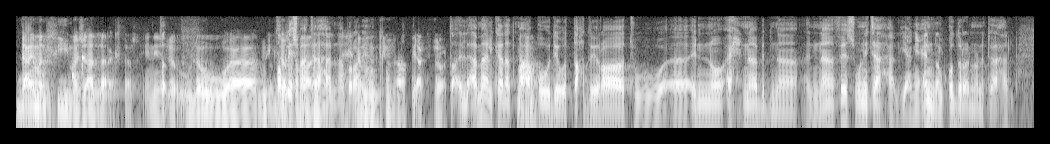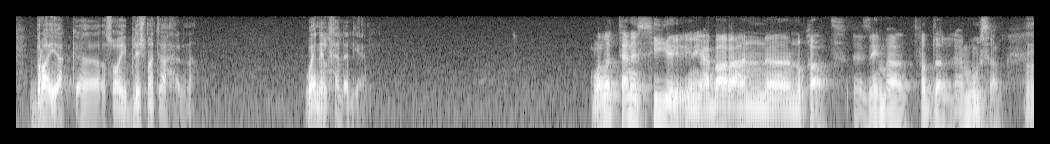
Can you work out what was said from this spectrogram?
دائما في مجال لأكثر. يعني طب- لو ولو آه، نقدر طب ليش ما إحنا برأيك؟ ممكن نعطي أكثر طيب الأمل كانت نعم. معقودة والتحضيرات وأنه إحنا بدنا ننافس ونتأهل. يعني عندنا القدرة أنه نتأهل. برأيك آه، صهيب ليش ما تأهلنا؟ وين الخلل يعني؟ والله التنس هي يعني عبارة عن نقاط زي ما تفضل موسى. مم.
